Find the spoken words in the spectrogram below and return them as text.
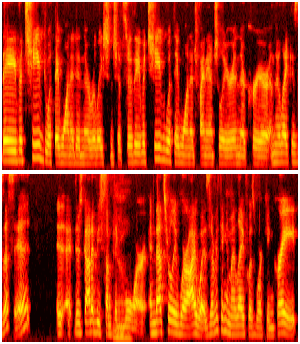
they've achieved what they wanted in their relationships or they've achieved what they wanted financially or in their career and they're like is this it, it there's got to be something yeah. more and that's really where i was everything in my life was working great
